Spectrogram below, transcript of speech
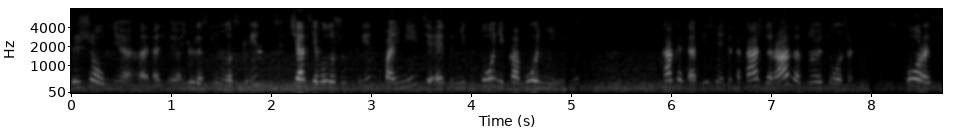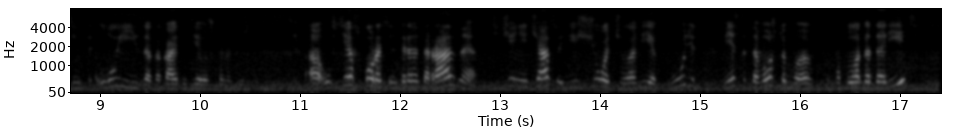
пришел мне, э, э, Юля скинула скрин. Сейчас я выложу скрин. Поймите это, никто никого не... вот, как это объяснять? Это каждый раз одно и то же. Скорость, Луиза какая-то девушка напишет. А, У всех скорость интернета разная. В течение часа еще человек будет, вместо того, чтобы поблагодарить, а,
